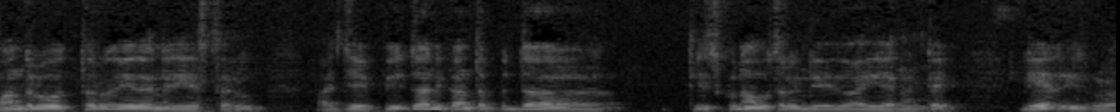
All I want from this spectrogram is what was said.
మందులు వస్తారు ఏదైనా చేస్తారు అది చెప్పి దానికి అంత పెద్ద తీసుకునే అవసరం లేదు అయ్యి అని అంటే లేదు ఇప్పుడు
